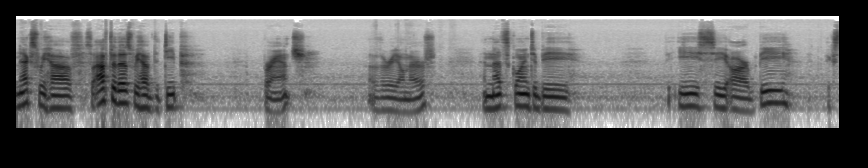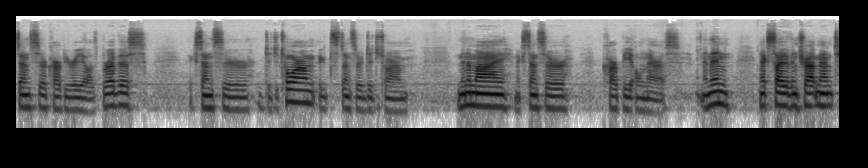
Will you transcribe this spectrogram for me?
Next we have, so after this we have the deep branch of the radial nerve, and that's going to be the ECRB, extensor carpi radialis brevis, extensor digitorum, extensor digitorum minimi, and extensor carpi ulnaris. And then next site of entrapment,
